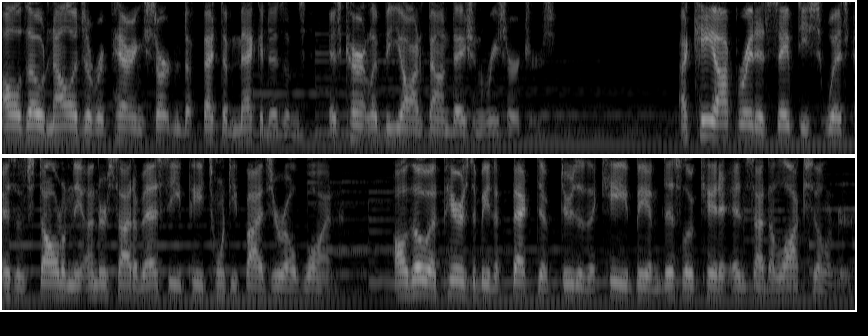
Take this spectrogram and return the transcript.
although knowledge of repairing certain defective mechanisms is currently beyond Foundation researchers. A key-operated safety switch is installed on the underside of SCP-2501, although it appears to be defective due to the key being dislocated inside the lock cylinder,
